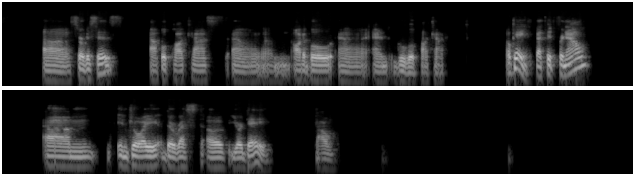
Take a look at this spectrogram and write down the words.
uh, services Apple Podcasts, um, Audible, uh, and Google Podcast. Okay, that's it for now. Um, enjoy the rest of your day. Ciao.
